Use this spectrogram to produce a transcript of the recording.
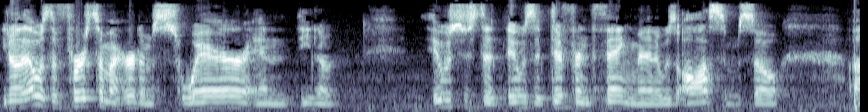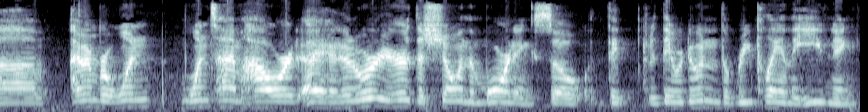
you know, that was the first time I heard him swear. And, you know, it was just a, it was a different thing, man. It was awesome. So um, I remember one, one time Howard, I had already heard the show in the morning. So they, they were doing the replay in the evening.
